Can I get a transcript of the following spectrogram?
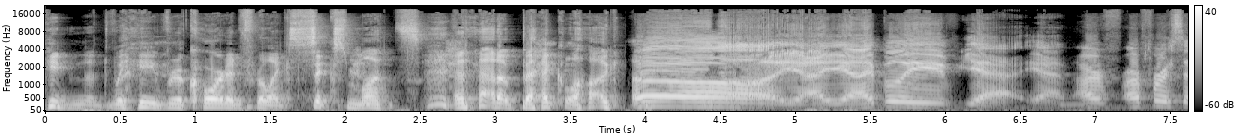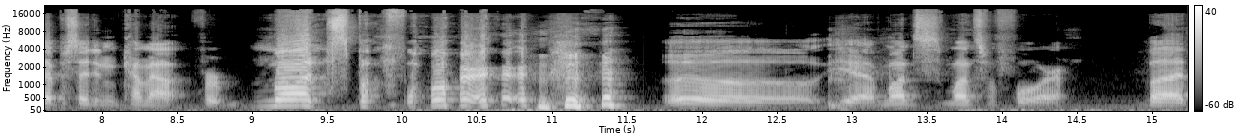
we we recorded for like six months and had a backlog. Oh yeah, yeah. I believe. Yeah, yeah. Our our first episode didn't come out for months before. Oh yeah, months months before. But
